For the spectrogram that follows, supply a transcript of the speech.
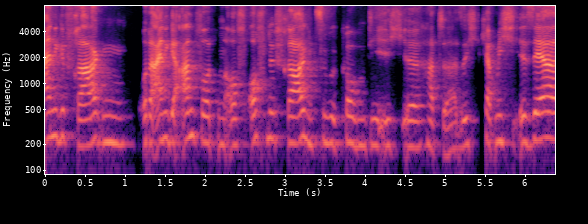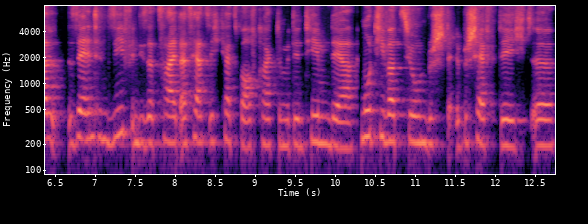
einige Fragen oder einige Antworten auf offene Fragen zu bekommen, die ich äh, hatte. Also ich, ich habe mich sehr, sehr intensiv in dieser Zeit als Herzlichkeitsbeauftragte mit den Themen der Motivation beschäftigt, äh,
